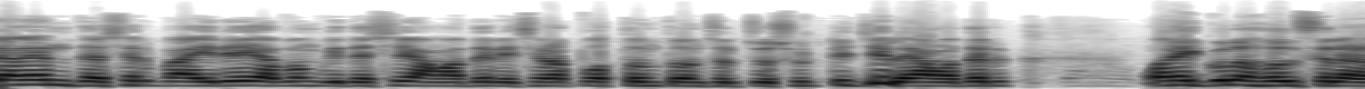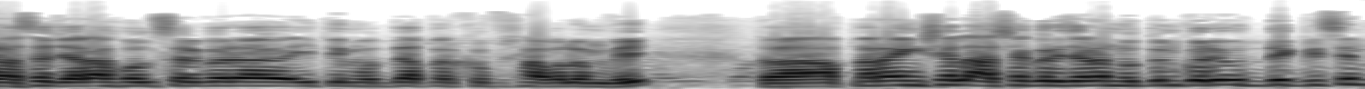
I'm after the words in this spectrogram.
জানেন দেশের বাইরে এবং বিদেশে আমাদের এছাড়া প্রত্যন্ত অঞ্চল চৌষট্টি জেলায় আমাদের অনেকগুলো হোলসেলার আছে, যারা হোলসেল করে ইতিমধ্যে আপনার খুব স্বাবলম্বী। তো আপনারা ইনশাল্লাহ আশা করি যারা নতুন করে উদ্যোগ নিচ্ছেন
